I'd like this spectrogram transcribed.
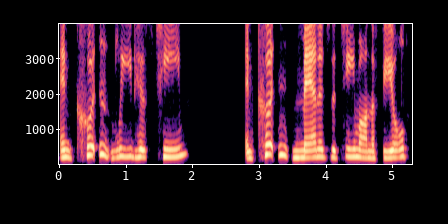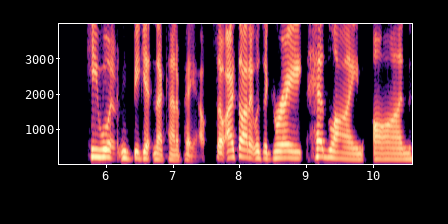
and couldn't lead his team and couldn't manage the team on the field, he wouldn't be getting that kind of payout. So I thought it was a great headline on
